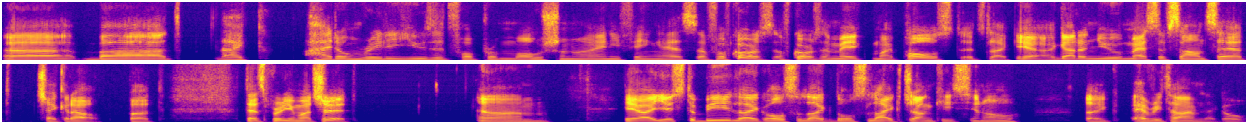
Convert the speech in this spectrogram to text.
Uh, but like i don't really use it for promotion or anything as of, of course of course i make my post. It's like yeah i got a new massive sound set. Check it out. But that's pretty much it. Um yeah i used to be like also like those like junkies you know? Like every time like oh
